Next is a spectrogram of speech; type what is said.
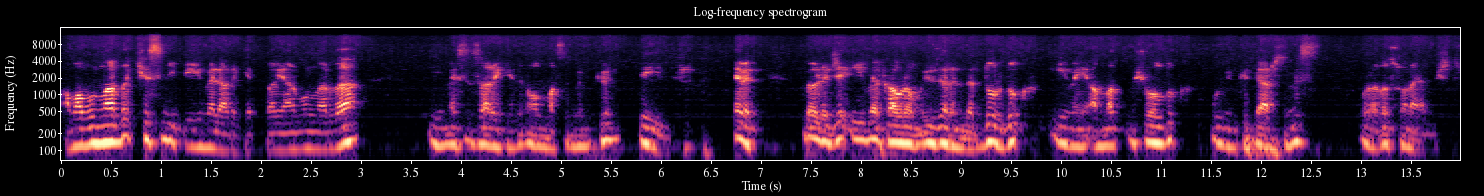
Ama bunlarda kesinlikle ivmeli hareket var. Yani bunlarda ivmesiz hareketin olması mümkün değildir. Evet. Böylece ivme kavramı üzerinde durduk. İvmeyi anlatmış olduk. Bugünkü dersimiz burada sona ermiştir.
